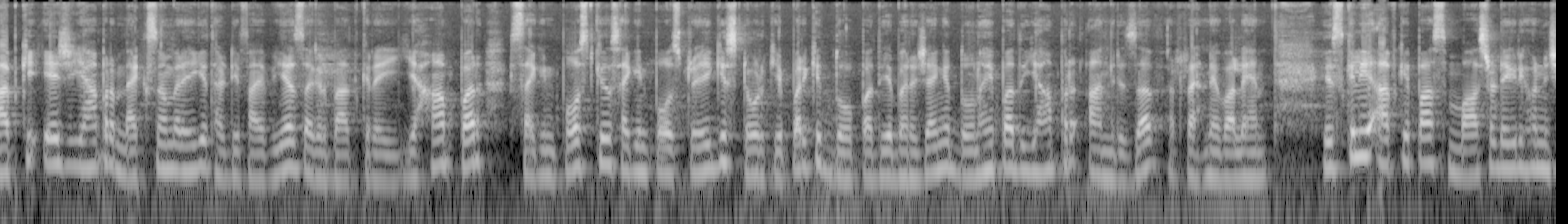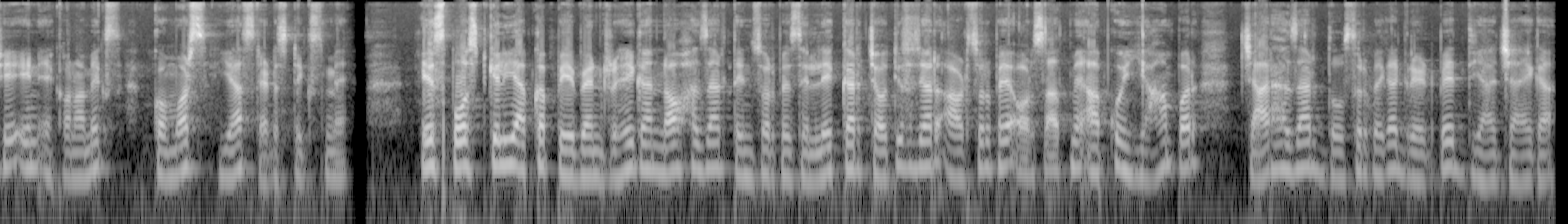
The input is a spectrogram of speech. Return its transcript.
आपकी एज यहाँ पर मैक्सिमम रहेगी थर्टी फाइव ईयर्स अगर बात करें यहाँ पर सेकेंड पोस्ट की तो सेकंड पोस्ट रहेगी स्टोर कीपर के दो पद ये भरे जाएँगे। दोनों ही पद यहाँ पर अनरिजर्व रहने वाले हैं। इसके लिए आपके पास मास्टर डिग्री होनी चाहिए इन इकोनॉमिक्स कॉमर्स या स्टेटिस्टिक्स में। इस पोस्ट के लिए आपका पे बैंड रहेगा नौ हज़ार तीन सौ रुपये से लेकर चौंतीस हज़ार आठ सौ रुपये और साथ में आपको यहाँ पर चार हज़ार दो सौ रुपये का ग्रेड पे दिया जाएगा।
